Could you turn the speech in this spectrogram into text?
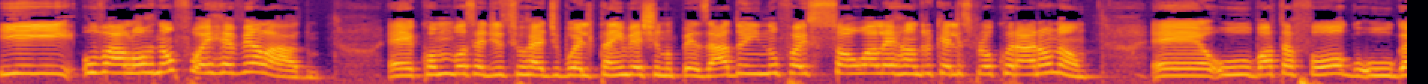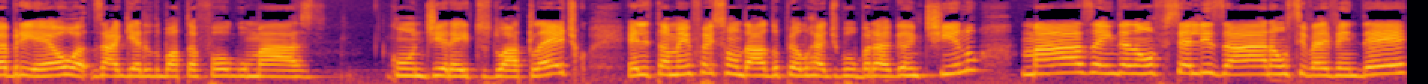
E o valor não foi revelado. É, como você disse, o Red Bull está investindo pesado e não foi só o Alejandro que eles procuraram, não. É, o Botafogo, o Gabriel, zagueiro do Botafogo, mas com direitos do Atlético, ele também foi sondado pelo Red Bull Bragantino, mas ainda não oficializaram se vai vender,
